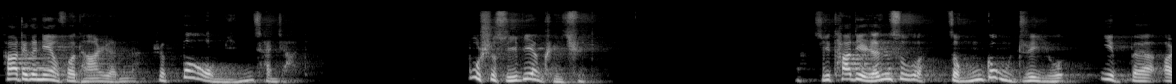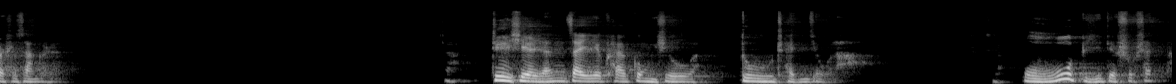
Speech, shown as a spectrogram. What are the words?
他这个念佛堂人呢是报名参加的，不是随便可以去的。所以他的人数，总共只有一百二十三个人。啊，这些人在一块共修啊，都成就了，无比的殊胜呐！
